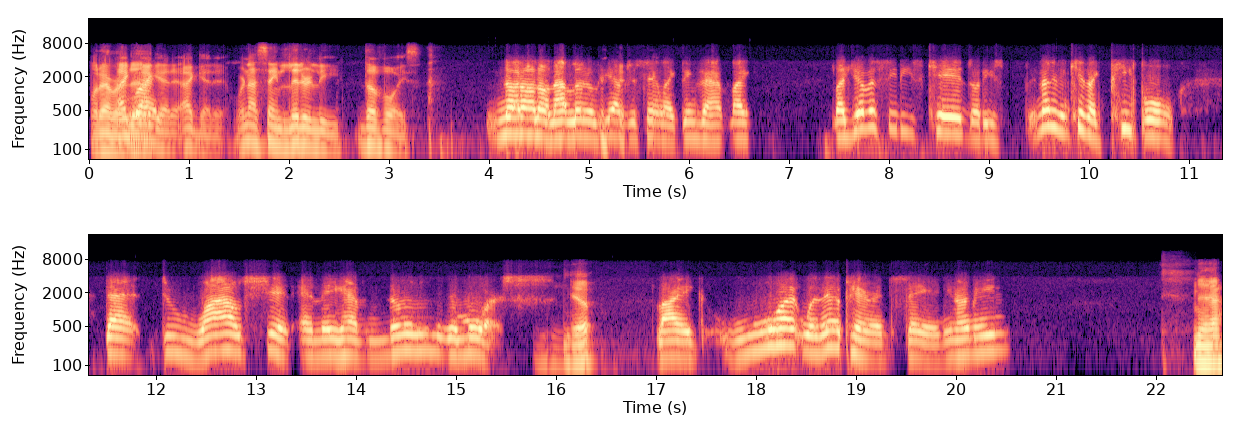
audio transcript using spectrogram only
whatever I, it get- is. I get it. I get it. We're not saying literally the voice. No, no, no, not literally. Yeah, I'm just saying like things that like like you ever see these kids or these not even kids, like people that do wild shit and they have no remorse. Yep. Like what were their parents saying? You know what I mean? Yeah.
